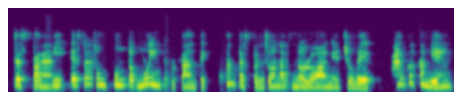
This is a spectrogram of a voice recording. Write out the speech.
Entonces, para mí, esto es un punto muy importante. ¿Cuántas personas no lo han hecho ver? algo también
